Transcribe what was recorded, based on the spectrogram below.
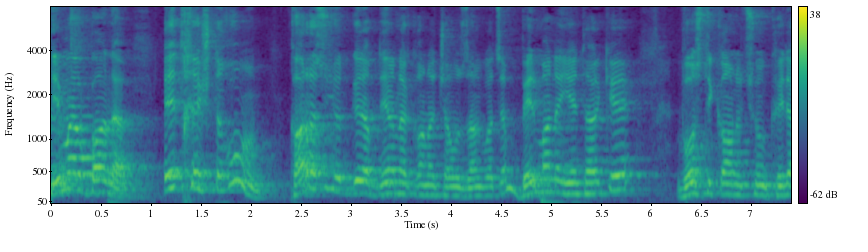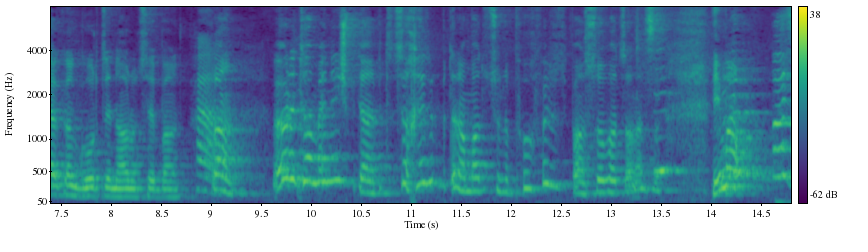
հիմա բանը, այդ խեշտղում 47 գրամ դեղնականաչավու զանգվածյան բերմանը ենթարկե ոստիկանություն, քրեական գործենարույց է բան։ Հա։ Որը թամեն ինչ պիտի անի, պիտի ծխել տրամադրությունը փոխվեր, բան սովածանաց։ Հիմա բայց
